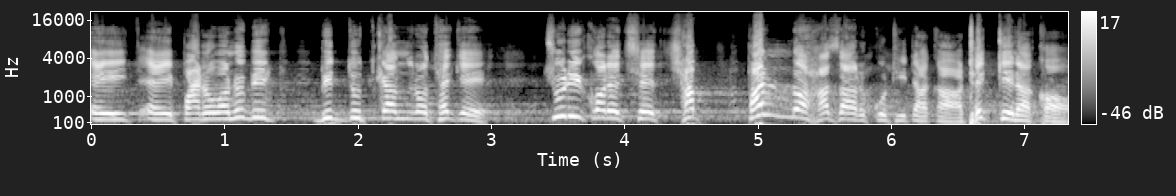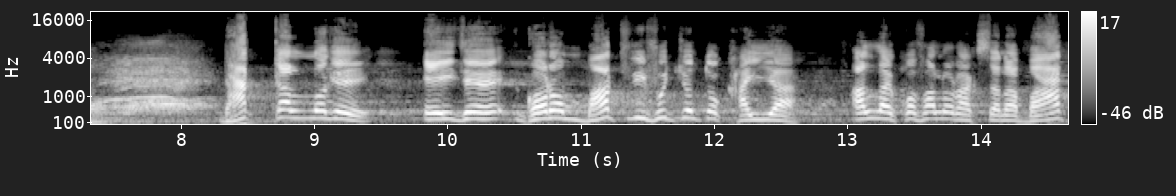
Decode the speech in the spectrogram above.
এই এই পারমাণবিক বিদ্যুৎ কেন্দ্র থেকে চুরি করেছে ছাপ্পান্ন হাজার কোটি টাকা, ঠিক কিনা কও? ধাক্কার লগে এই যে গরম ভাতরি পর্যন্ত খাইয়া আল্লাহ কফালও রাখছে না, ভাত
